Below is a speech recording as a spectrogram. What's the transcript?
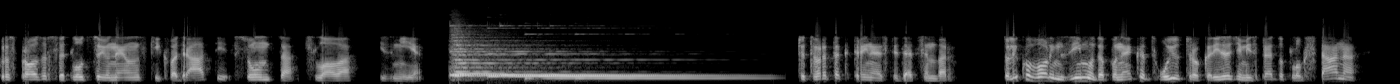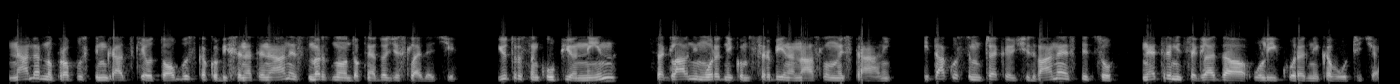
Kroz prozor svetlucaju neonski kvadrati, sunca, slova i zmije. Četvrtak, 13. decembar. Toliko volim zimu da ponekad ujutro kad izađem iz predoplog stana namerno propustim gradski autobus kako bih se na tenane smrznuo dok ne dođe sledeći. Jutro sam kupio NIN sa glavnim urednikom Srbije na naslovnoj strani i tako sam čekajući dvanaesticu netremice gledao u lik urednika Vučića.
